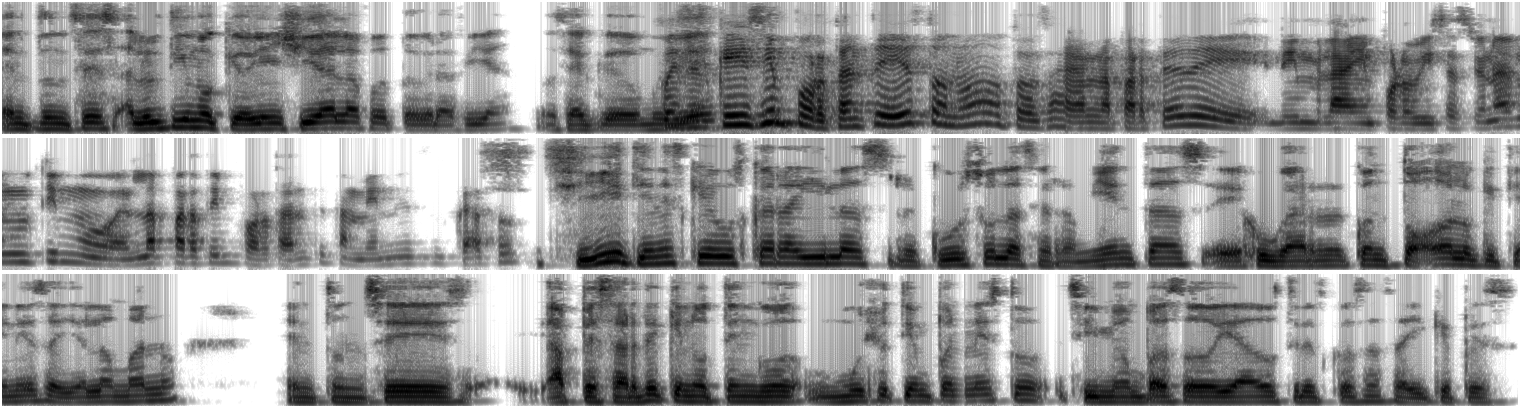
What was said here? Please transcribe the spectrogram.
Entonces, al último quedó bien chida la fotografía, o sea, quedó muy Pues bien. es que es importante esto, ¿no? O sea, la parte de, de la improvisación al último es la parte importante también en su caso. Sí, tienes que buscar ahí los recursos, las herramientas, eh, jugar con todo lo que tienes ahí a la mano. Entonces, a pesar de que no tengo mucho tiempo en esto, sí me han pasado ya dos, tres cosas ahí que pues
